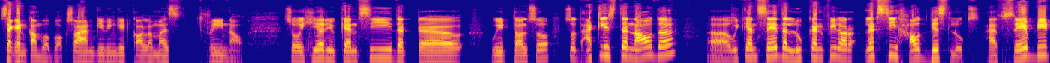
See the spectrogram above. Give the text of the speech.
second combo box. So i am giving it column as 3 now. So here you can see that uh, width also. So at least the now the uh, we can say the look and feel or let's see how this looks. I have saved it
